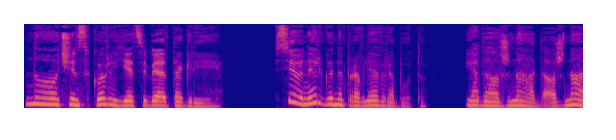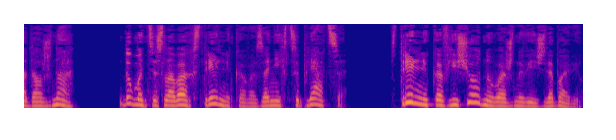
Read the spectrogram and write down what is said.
но очень скоро я тебя отогрею. Всю энергию направляю в работу. Я должна, должна, должна думать о словах Стрельникова, за них цепляться. Стрельников еще одну важную вещь добавил.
